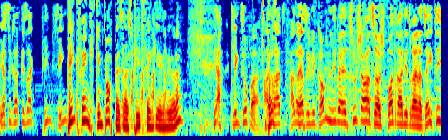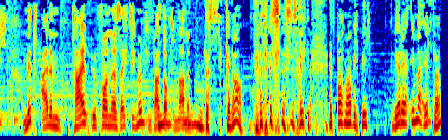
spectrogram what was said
Wie hast du gerade gesagt? Pink Fink? Pink Fink klingt noch besser als Pete Fink irgendwie, oder? Ja, klingt super. Hallo, hallo, herzlich willkommen, liebe Zuschauer zur Sportradio 360 mit einem Teil von 60 München. Passt doch zum Namen. Das, genau. Das ist, das ist richtig. Jetzt pass mal auf, ich, bin, ich werde ja immer älter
